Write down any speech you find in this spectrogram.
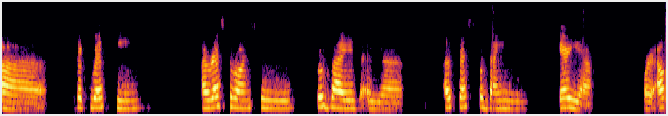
uh, requesting uh, restaurants to provide a uh, al fresco dining area or out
